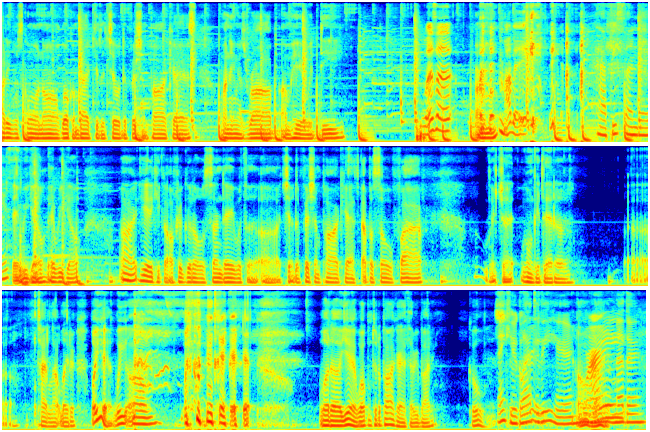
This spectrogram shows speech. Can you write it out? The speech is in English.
everybody. What's going on? Welcome back to the Chill Deficient Podcast. My name is Rob. I'm here with D. What's up? Irma. My bad. Happy Sundays. There we go. There we go. All right, here to kick off your good old Sunday with the uh, Chill Deficient Podcast, episode five. We're gonna, try, we're gonna get that uh, uh, title out later. But yeah, we um. but uh, yeah, welcome to the podcast, everybody. Cool. Thank you. Glad to be here. All right. Another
